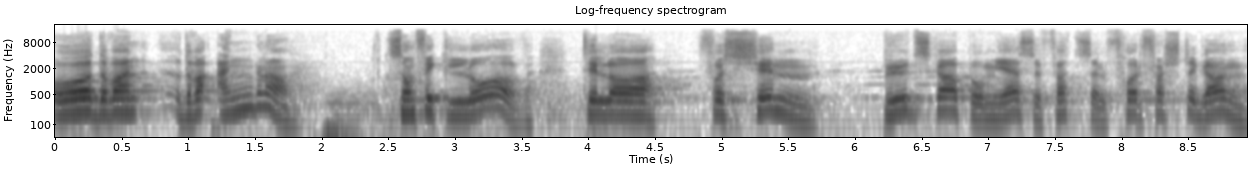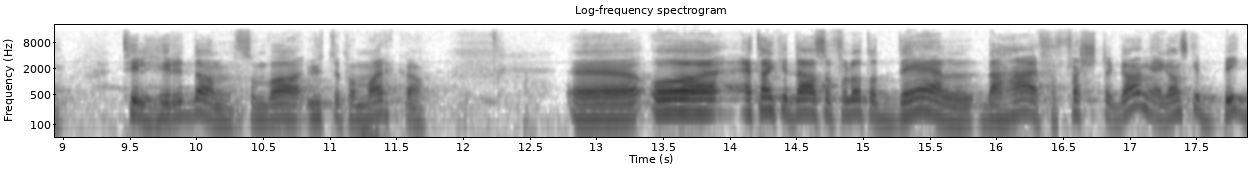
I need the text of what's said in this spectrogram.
og det var, en, det var engler som fikk lov til å forkynne budskapet om Jesu fødsel for første gang til hyrdene som var ute på marka. Eh, og jeg tenker det å få lov til å dele det her for første gang er ganske big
